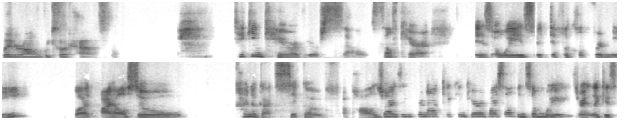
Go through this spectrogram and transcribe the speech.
later on we could have. Taking care of yourself, self care, is always difficult for me, but I also kind of got sick of apologizing for not taking care of myself in some ways, right? Like it's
